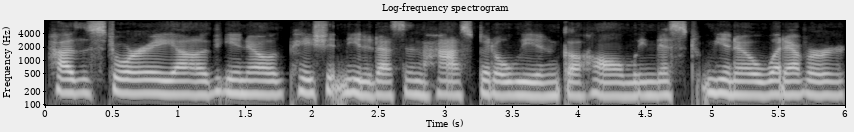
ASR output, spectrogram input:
has a story of, you know, the patient needed us in the hospital, we didn't go home, we missed, you know, whatever,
